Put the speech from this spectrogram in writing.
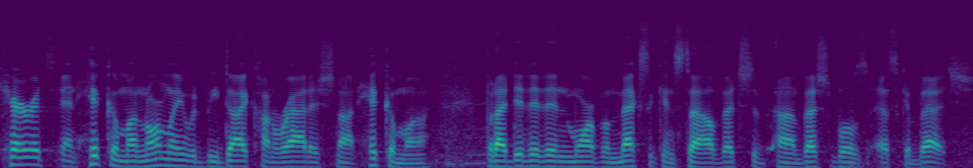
carrots and jicama. Normally it would be daikon radish, not jicama, but I did it in more of a Mexican style, veg- uh, vegetables escabeche,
